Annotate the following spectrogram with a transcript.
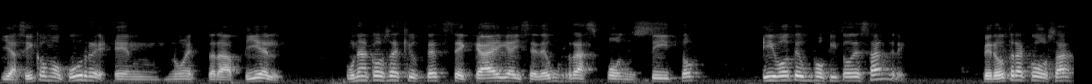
y así como ocurre en nuestra piel. Una cosa es que usted se caiga y se dé un rasponcito y bote un poquito de sangre. Pero otra cosa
